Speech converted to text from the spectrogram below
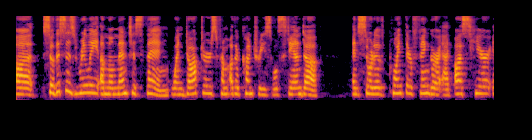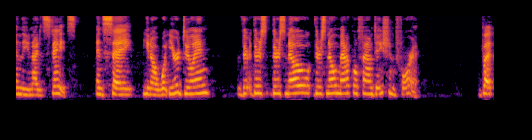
Uh, so, this is really a momentous thing when doctors from other countries will stand up and sort of point their finger at us here in the United States and say, you know, what you're doing there, there's there's no there's no medical foundation for it. But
